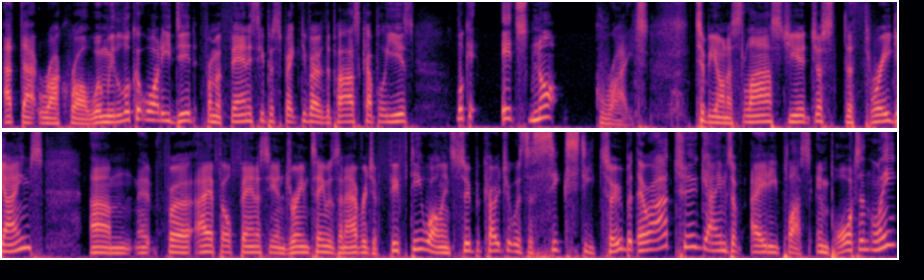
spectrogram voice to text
at that ruck role. When we look at what he did from a fantasy perspective over the past couple of years, look, it's not great to be honest. Last year, just the three games. Um, for AFL Fantasy and Dream Team, it was an average of 50, while in Supercoach it was a 62. But there are two games of 80 plus. Importantly,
